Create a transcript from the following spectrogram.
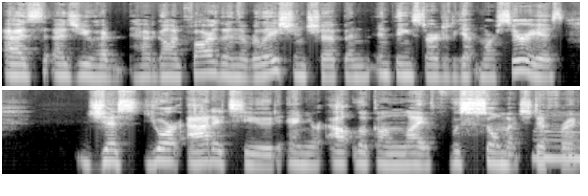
as as you had had gone farther in the relationship and and things started to get more serious, just your attitude and your outlook on life was so much different.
